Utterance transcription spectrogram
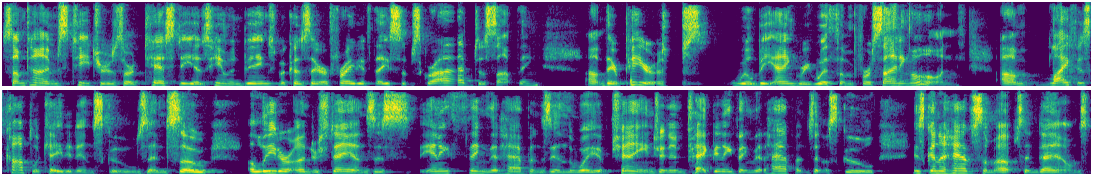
Sometimes teachers are testy as human beings because they're afraid if they subscribe to something, uh, their peers will be angry with them for signing on. Um, life is complicated in schools, and so a leader understands this anything that happens in the way of change and in fact anything that happens in a school is going to have some ups and downs.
